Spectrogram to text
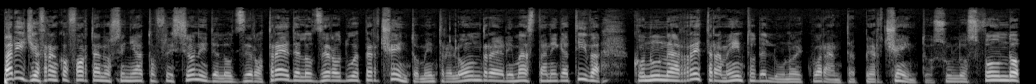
Parigi e Francoforte hanno segnato flessioni dello 0,3 e dello 0,2%, mentre Londra è rimasta negativa con un arretramento dell'1,40%. Sullo sfondo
